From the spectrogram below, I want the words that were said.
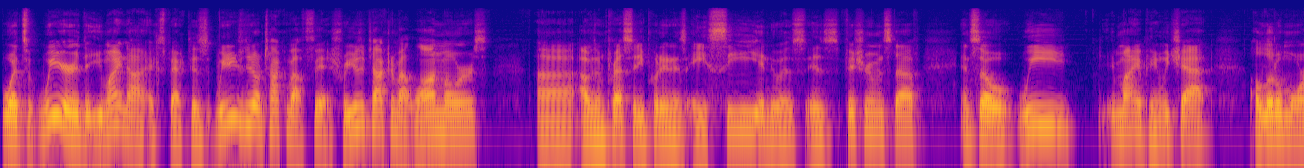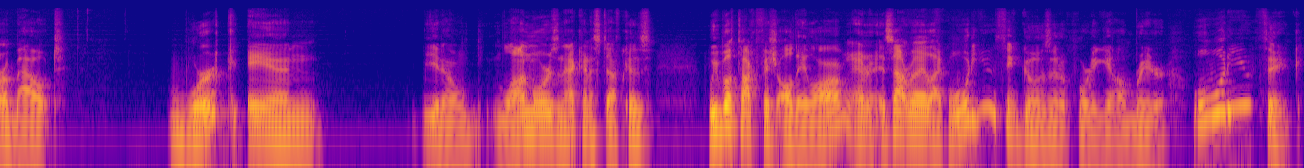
what's weird that you might not expect is we usually don't talk about fish. We're usually talking about lawnmowers. Uh, I was impressed that he put in his AC into his, his fish room and stuff. And so we, in my opinion, we chat a little more about work and, you know, lawnmowers and that kind of stuff because we both talk fish all day long. And it's not really like, well, what do you think goes in a 40 gallon breeder? Well, what do you think?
